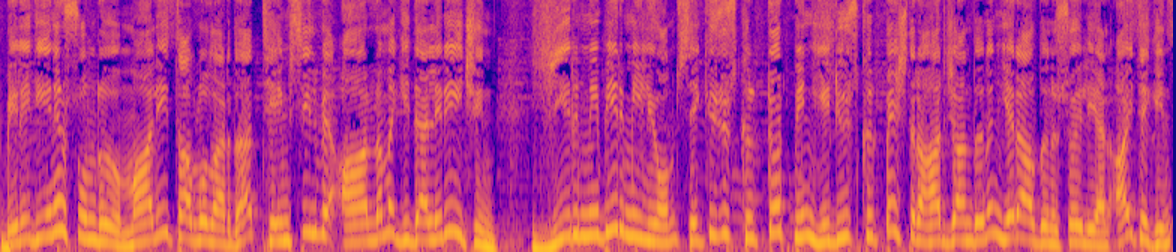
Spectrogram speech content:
Belediyenin sunduğu mali tablolarda temsil ve ağırlama giderleri için 21 milyon 844 bin 745 lira harcandığının yer aldığını söyleyen Aytekin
